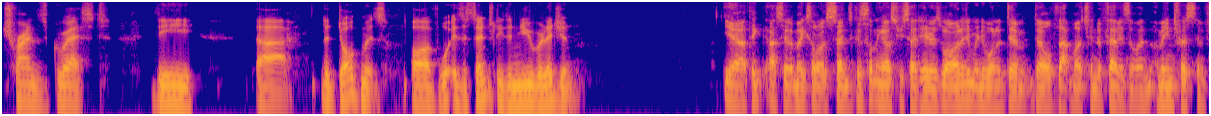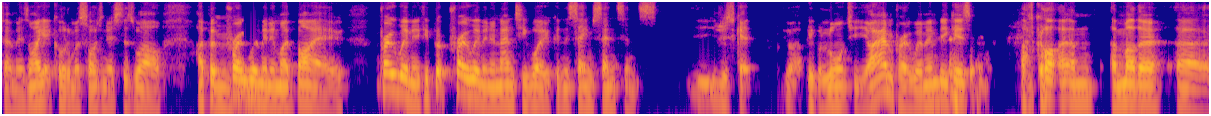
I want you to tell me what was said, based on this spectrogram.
transgressed the uh, the dogmas of what is essentially the new religion. Yeah, I think I said it makes a lot of sense because something else you said here as well. I didn't really want to delve that much into feminism. I'm, I'm, interested in feminism. I get called a misogynist as well. I put mm. pro women in my bio. Pro women. If you put pro women and anti woke in the same sentence, you just get well, people launch at you. I am pro women because I've got um, a mother. Uh,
